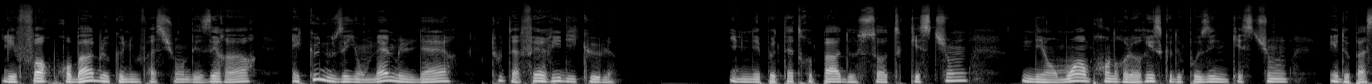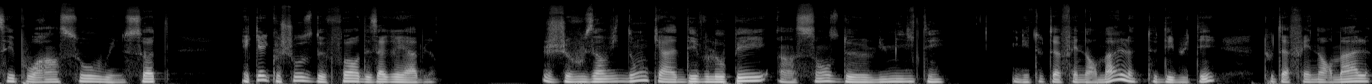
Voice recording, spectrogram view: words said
il est fort probable que nous fassions des erreurs et que nous ayons même l'air tout à fait ridicule. Il n'est peut-être pas de sotte question, néanmoins prendre le risque de poser une question et de passer pour un sot ou une sotte est quelque chose de fort désagréable. Je vous invite donc à développer un sens de l'humilité. Il est tout à fait normal de débuter, tout à fait normal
